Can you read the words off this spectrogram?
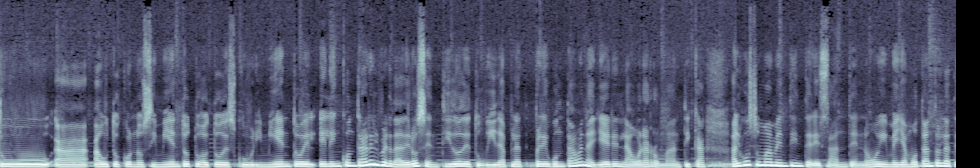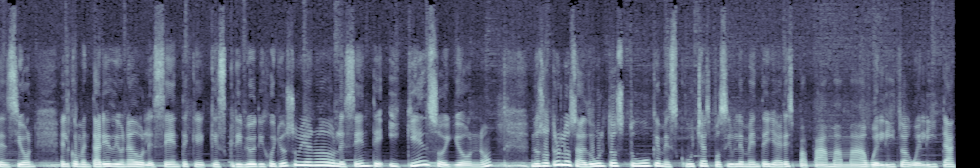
tu ah, autoconocimiento, tu autodescubrimiento, el, el encontrar el verdadero sentido de tu vida. Preguntaban ayer en la hora romántica algo sumamente interesante, ¿no? Y me llamó tanto la atención el comentario de un adolescente que, que escribió y dijo, yo soy un adolescente y ¿quién soy yo, no? Nosotros los adultos, tú que me escuchas, posiblemente ya eres papá, mamá, abuelito, abuelita,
